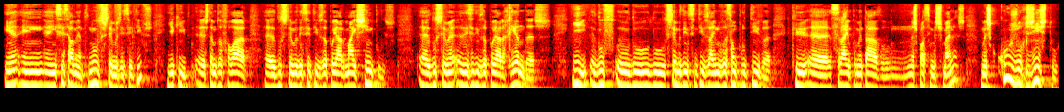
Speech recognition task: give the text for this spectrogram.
em, em, em, essencialmente nos sistemas de incentivos, e aqui estamos a falar do sistema de incentivos a apoiar mais simples, do sistema de incentivos a apoiar rendas e do, do, do sistema de incentivos à inovação produtiva que uh, será implementado nas próximas semanas, mas cujo registro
